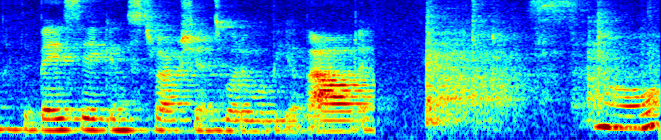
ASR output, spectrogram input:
like the basic instructions, what it will be about. So,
